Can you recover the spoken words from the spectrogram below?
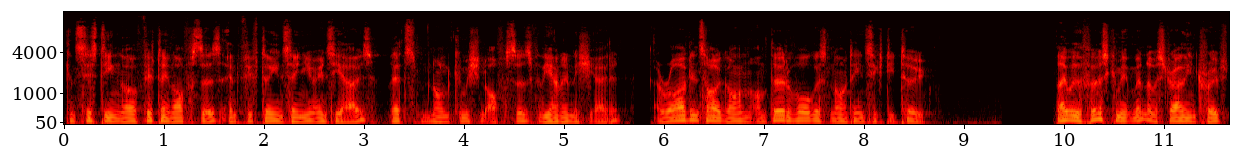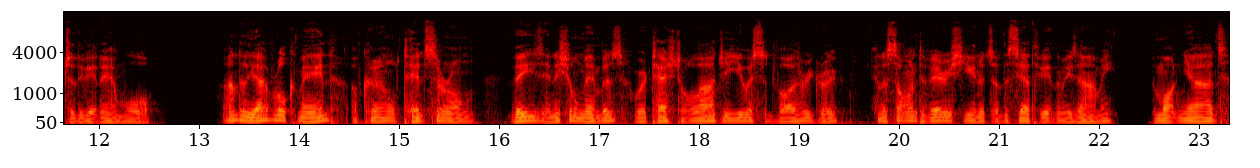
consisting of 15 officers and 15 senior NCOs, that's non commissioned officers for the uninitiated, arrived in Saigon on 3rd of August 1962. They were the first commitment of Australian troops to the Vietnam War. Under the overall command of Colonel Ted Serong, these initial members were attached to a larger US advisory group and assigned to various units of the South Vietnamese Army, the Montagnards,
